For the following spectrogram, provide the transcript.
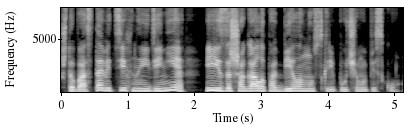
чтобы оставить их наедине, и зашагала по белому скрипучему песку.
